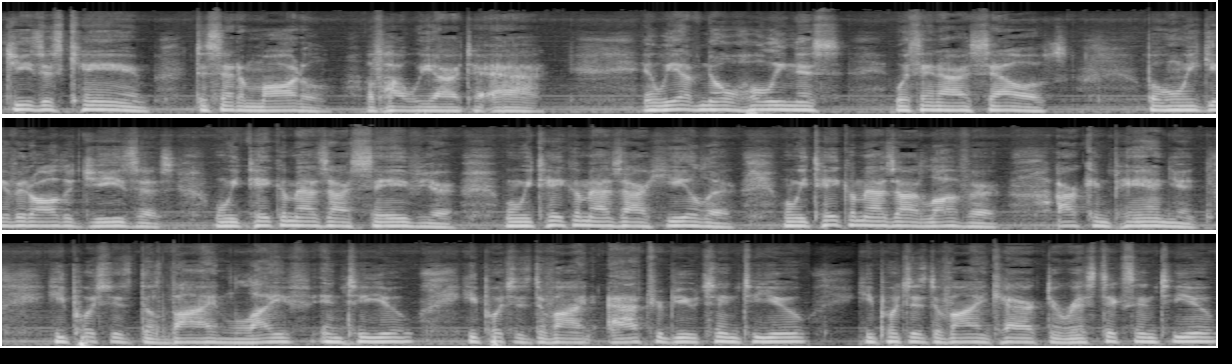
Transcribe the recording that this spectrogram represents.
Jesus came to set a model of how we are to act. And we have no holiness within ourselves. But when we give it all to Jesus, when we take Him as our Savior, when we take Him as our healer, when we take Him as our lover, our companion, He puts His divine life into you. He puts His divine attributes into you. He puts his divine characteristics into you.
